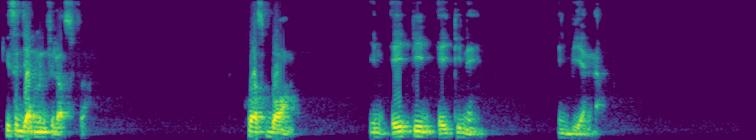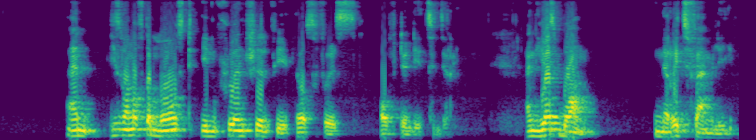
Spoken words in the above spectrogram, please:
He's a German philosopher who was born in 1889 in Vienna. And he's one of the most influential philosophers of 20th century. And he was born in a rich family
